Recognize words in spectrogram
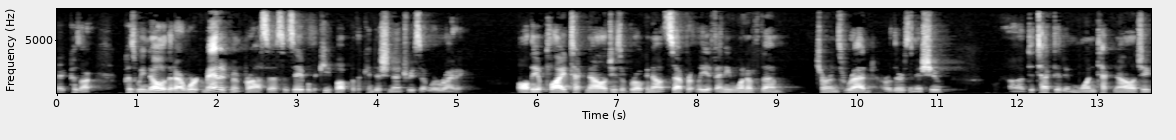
Okay, because our because we know that our work management process is able to keep up with the condition entries that we're writing. All the applied technologies are broken out separately. If any one of them turns red or there's an issue uh, detected in one technology,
